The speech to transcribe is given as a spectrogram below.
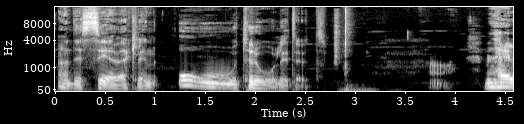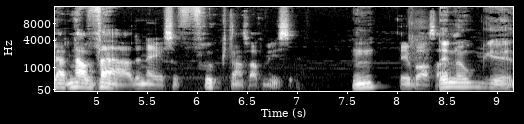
Ja, det ser verkligen otroligt ut. Men hela den här världen är ju så fruktansvärt mysig. Mm. Det är bara så Det är här. nog, eh,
